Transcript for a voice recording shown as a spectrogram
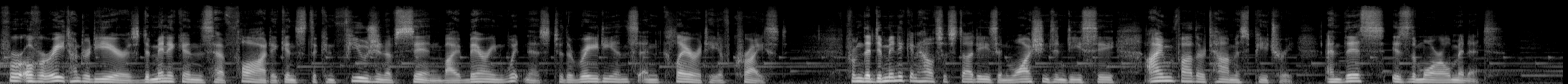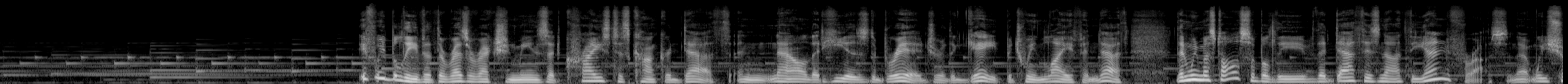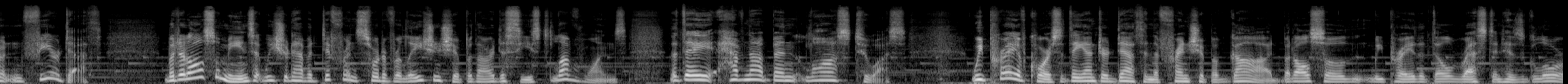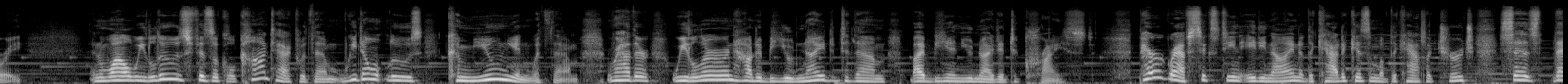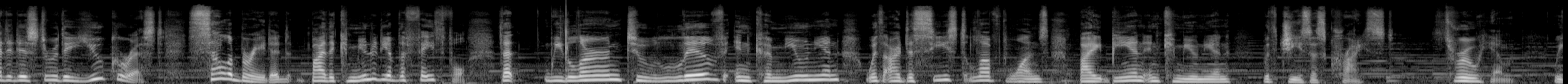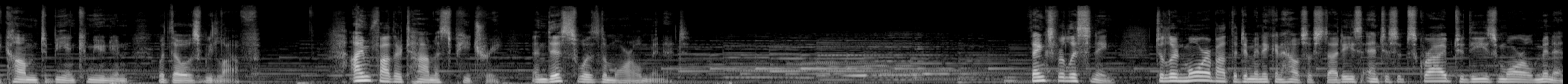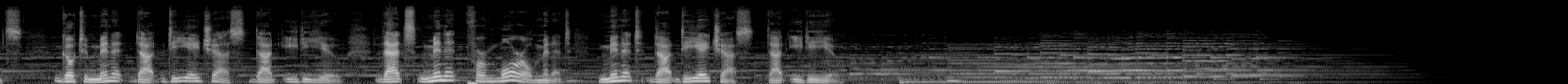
For over 800 years, Dominicans have fought against the confusion of sin by bearing witness to the radiance and clarity of Christ. From the Dominican House of Studies in Washington, D.C., I'm Father Thomas Petri, and this is the Moral Minute. If we believe that the resurrection means that Christ has conquered death, and now that he is the bridge or the gate between life and death, then we must also believe that death is not the end for us, and that we shouldn't fear death. But it also means that we should have a different sort of relationship with our deceased loved ones, that they have not been lost to us. We pray, of course, that they enter death in the friendship of God, but also we pray that they'll rest in His glory. And while we lose physical contact with them, we don't lose communion with them. Rather, we learn how to be united to them by being united to Christ. Paragraph 1689 of the Catechism of the Catholic Church says that it is through the Eucharist, celebrated by the community of the faithful, that we learn to live in communion with our deceased loved ones by being in communion with Jesus Christ through him, we come to be in communion with those we love. I'm Father Thomas Petri, and this was the Moral Minute. Thanks for listening. To learn more about the Dominican House of Studies and to subscribe to these Moral Minutes, go to minute.dhs.edu. That's minute for moral minute, minute.dhs.edu.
